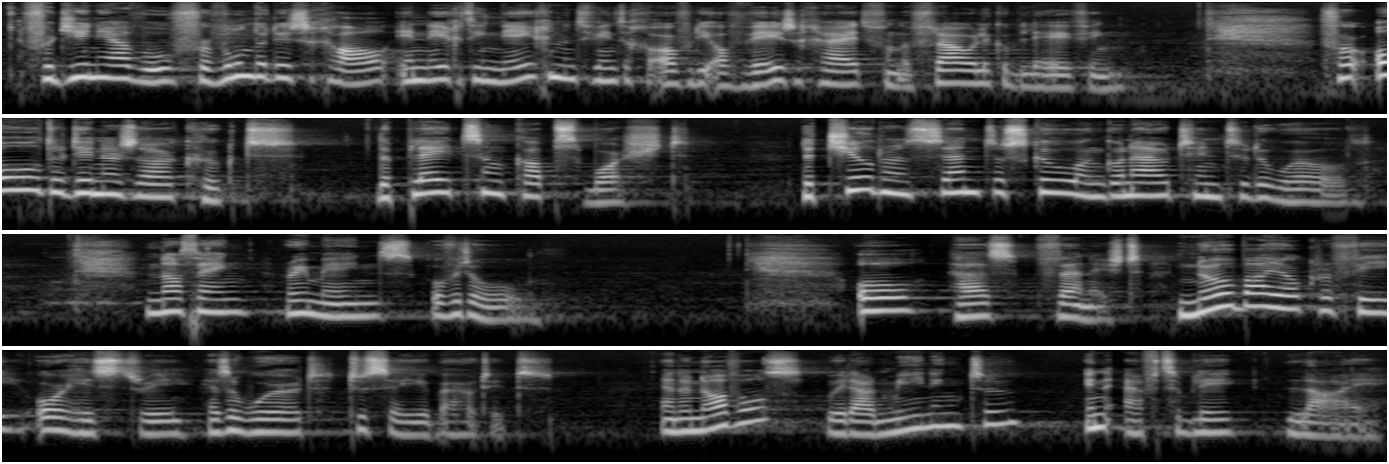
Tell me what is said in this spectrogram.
Virginia Woolf verwonderde zich al in 1929 over die afwezigheid van de vrouwelijke beleving. For all the dinners are cooked, the plates and cups washed, the children sent to school and gone out into the world. Nothing remains of it all. All has vanished. No biography or history has a word to say about it. And the novels, without meaning to, inevitably lie.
